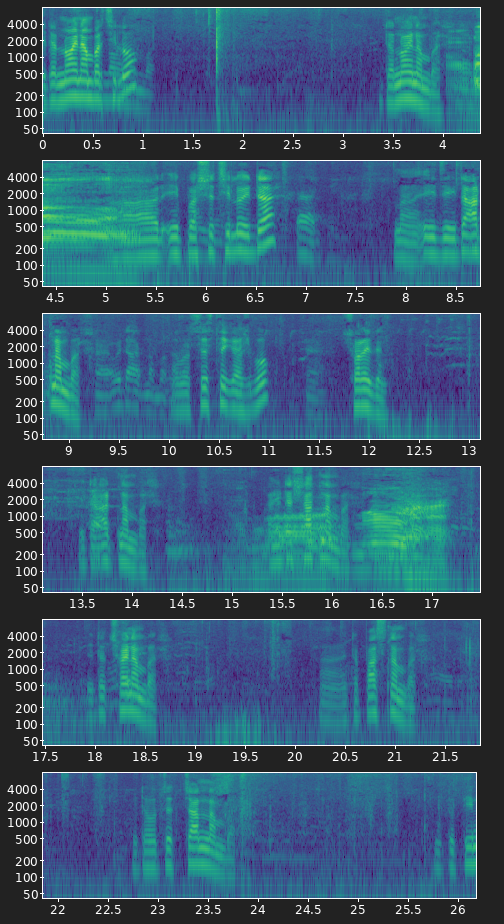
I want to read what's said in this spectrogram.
এটা নয় নাম্বার ছিল। এটা নয় নাম্বার। আর এই পাশে ছিল এটা? না এই যে এটা আট নাম্বার। হ্যাঁ ওইটা আট নাম্বার। আমরা শেষ থেকে আসব। হ্যাঁ। সরাই দেন। এটা আট নাম্বার। আর এটা সাত নাম্বার। এটা ছয় নাম্বার। হ্যাঁ এটা পাঁচ নাম্বার। এটা হচ্ছে চার নাম্বার। এটা তিন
